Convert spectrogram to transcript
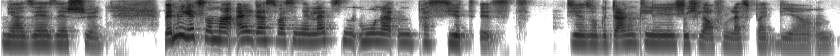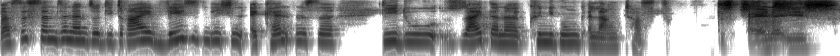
Ja, sehr, sehr schön. Wenn du jetzt nochmal all das, was in den letzten Monaten passiert ist, dir so gedanklich durchlaufen lässt bei dir. Und was ist denn, sind denn so die drei wesentlichen Erkenntnisse, die du seit deiner Kündigung erlangt hast? Das eine ist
